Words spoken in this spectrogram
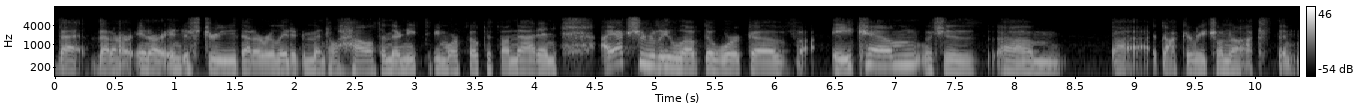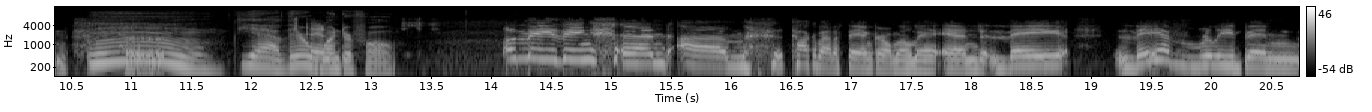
that that are in our industry that are related to mental health, and there needs to be more focus on that. And I actually really love the work of ACAM, which is um, uh, Dr. Rachel Knox and her Mm, yeah, they're And- wonderful. amazing and um, talk about a fangirl moment and they they have really been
